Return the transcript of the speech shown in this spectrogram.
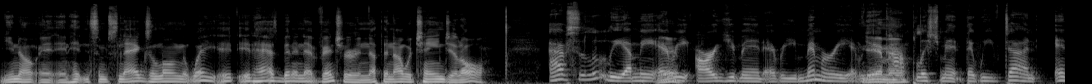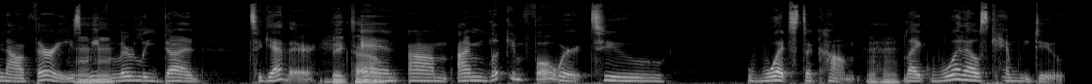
you know, and, and hitting some snags along the way. It it has been an adventure and nothing I would change at all. Absolutely. I mean, every argument, every memory, every Yeah, man. Mm-hmm. accomplishment that we've done in our 30s, we've literally done together. Big time. And um, I'm looking forward to what's to come. Mm-hmm. Like, what else can we do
